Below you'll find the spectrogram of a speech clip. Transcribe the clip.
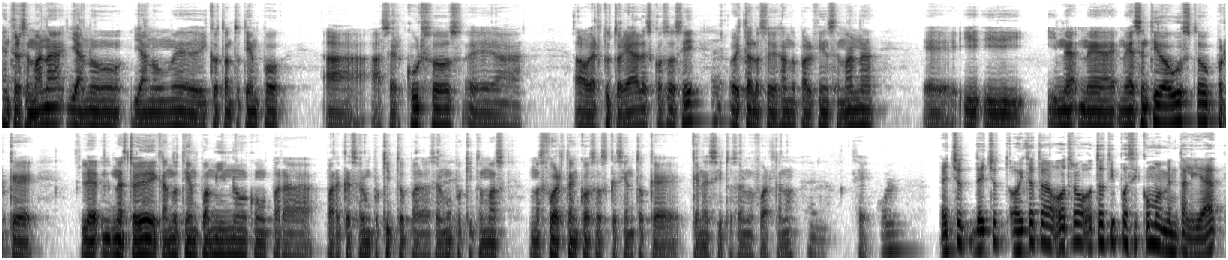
entre semana ya no, ya no me dedico tanto tiempo a, hacer cursos, a, a, ver tutoriales, cosas así. Ahorita lo estoy dejando para el fin de semana eh, y, y, me, me, he sentido a gusto porque me estoy dedicando tiempo a mí, ¿no? Como para, para crecer un poquito, para ser un poquito más, más fuerte en cosas que siento que, que necesito ser muy fuerte, ¿no? Sí. De hecho, de hecho, ahorita otro, otro tipo así como mentalidad,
